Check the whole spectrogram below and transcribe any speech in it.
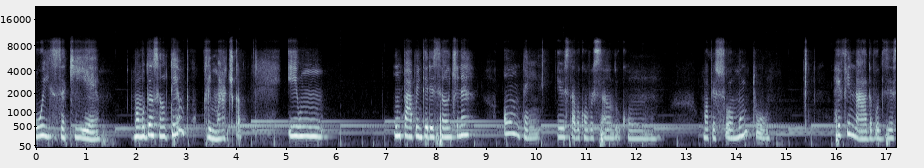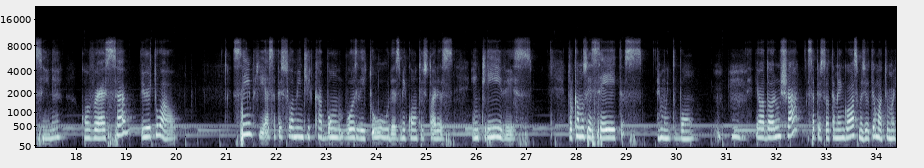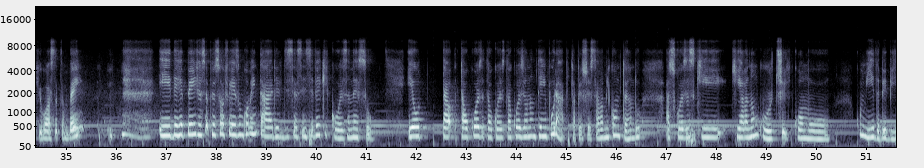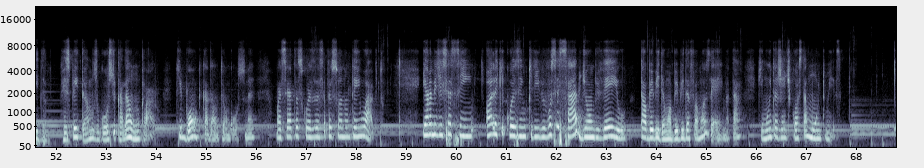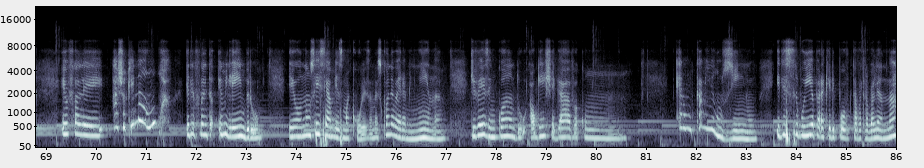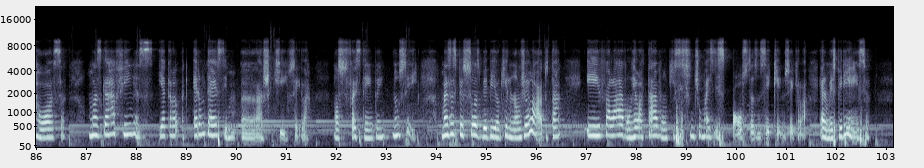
coisa que é uma mudança no tempo climática e um, um papo interessante, né? Ontem eu estava conversando com uma pessoa muito refinada, vou dizer assim, né? Conversa virtual. Sempre essa pessoa me indica bom, boas leituras, me conta histórias incríveis. Trocamos receitas, é muito bom. Eu adoro um chá, essa pessoa também gosta, mas eu tenho uma turma que gosta também. E de repente essa pessoa fez um comentário, ele disse assim: "Você vê que coisa, né, Su? Eu tal, tal coisa, tal coisa, tal coisa eu não tenho por hábito". A pessoa estava me contando as coisas que que ela não curte, como comida, bebida. Respeitamos o gosto de cada um, claro. Que bom que cada um tem um gosto, né? Mas certas coisas essa pessoa não tem o hábito. E ela me disse assim: Olha que coisa incrível, você sabe de onde veio tal bebida? É uma bebida famosérrima, tá? Que muita gente gosta muito mesmo. Eu falei: Acho que não. Ele falou: Então, eu me lembro, eu não sei se é a mesma coisa, mas quando eu era menina, de vez em quando alguém chegava com era um caminhãozinho e distribuía para aquele povo que estava trabalhando na roça umas garrafinhas e aquela era um teste, uh, acho que, sei lá. Nossa, faz tempo, hein? Não sei. Mas as pessoas bebiam aquilo não gelado, tá? E falavam, relatavam que se sentiam mais dispostas, não sei o que, não sei o que lá. Era uma experiência.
